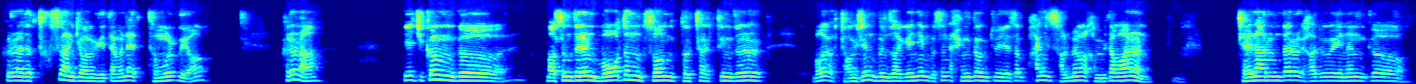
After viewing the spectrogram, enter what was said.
그런 아주 특수한 경우이기 때문에 드물고요. 그러나 이 지금 그 말씀드린 모든 성 도착증들을 뭐 정신 분석이니 무슨 행동주의에서 많이 설명을 합니다만은 제 나름대로 가지고 있는 그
